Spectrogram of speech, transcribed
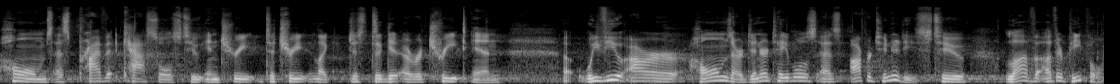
homes as private castles to entreat, to treat, like just to get a retreat in. Uh, we view our homes, our dinner tables, as opportunities to love other people.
